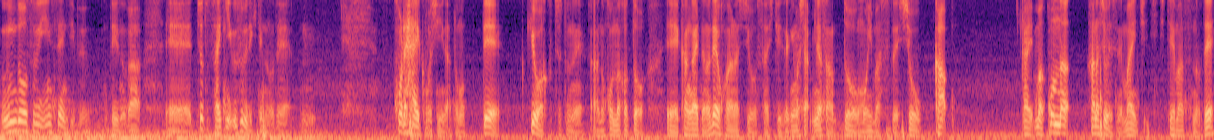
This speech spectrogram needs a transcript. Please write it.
運動するインセンティブっていうのが、えー、ちょっと最近薄れてきてるので、うん。これ早く欲しいなと思って、今日はちょっとね、あの、こんなことを、えー、考えたのでお話をさせていただきました。皆さんどう思いますでしょうか？はい。まあ、こんな話をですね、毎日してますので、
